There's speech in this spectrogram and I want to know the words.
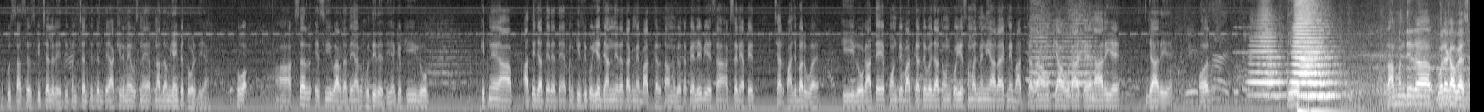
तो कुछ साथ से उसकी चल रही थी, पर चलते चलते आखिर में उसने अपना दम यहीं पे तोड़ दिया। तो अक्सर ऐसी वारदातें यहाँ पे होती रहती है, क्योंकि लोग कितने आप आते जाते रहते हैं, पर किसी को ये ध्यान नहीं रहता कि मैं बात करता हूँ, उनके करता पहले भी ऐसा अक्सर यहाँ पे चार पाँच बार हुआ है कि लोग आते हैं, फ़ोन पे बात करते हुए जाते हैं, उनको ये समझ में नहीं आ रहा है कि मैं बात कर रहा हूँ, क्या हो रहा है ट्रेन आ रही है। जा रही है और ये राम मंदिर, गोरेगा वेस्ट,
